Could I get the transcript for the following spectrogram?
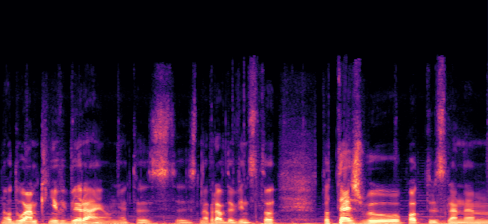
no odłamki nie wybierają, nie? To jest, to jest naprawdę, więc to, to też był pod tym względem,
